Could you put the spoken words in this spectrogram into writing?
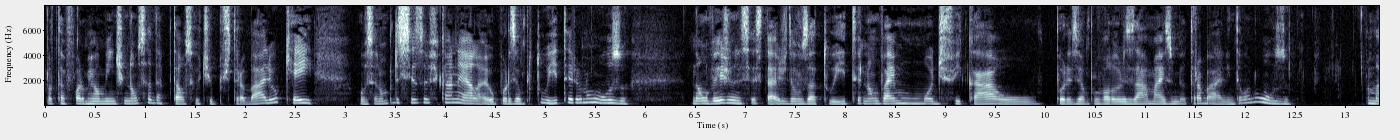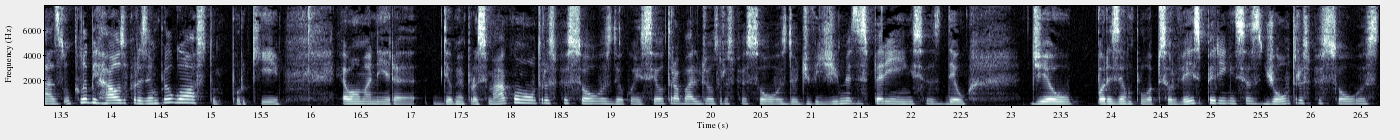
plataforma realmente não se adaptar ao seu tipo de trabalho, ok. Você não precisa ficar nela. Eu, por exemplo, Twitter eu não uso. Não vejo necessidade de eu usar Twitter, não vai modificar ou, por exemplo, valorizar mais o meu trabalho. Então eu não uso. Mas o Clubhouse, por exemplo, eu gosto, porque é uma maneira de eu me aproximar com outras pessoas, de eu conhecer o trabalho de outras pessoas, de eu dividir minhas experiências, de eu, de eu por exemplo, absorver experiências de outras pessoas,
